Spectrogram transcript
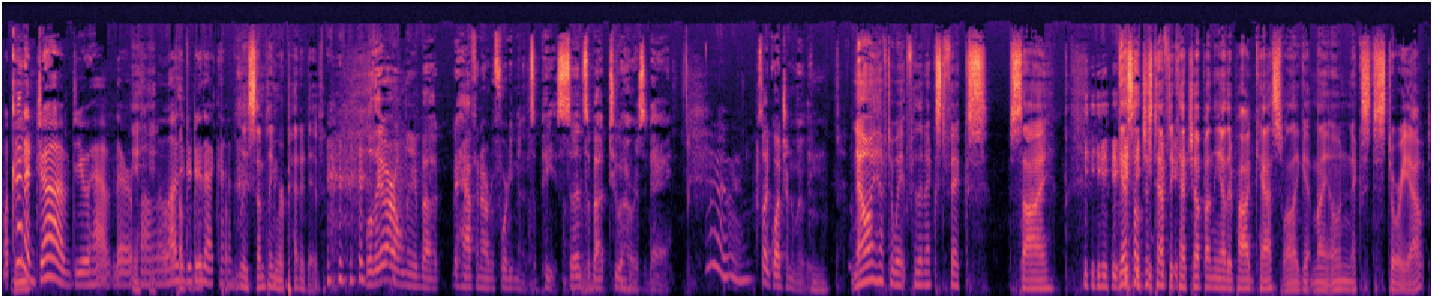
What kind of mm. job do you have there, Paul? that Allows you to do that kind of Probably something repetitive. Well, they are only about half an hour to 40 minutes apiece, so that's about two hours a day. It's like watching a movie. Mm. now I have to wait for the next fix. Sigh. Guess I'll just have to catch up on the other podcasts while I get my own next story out.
